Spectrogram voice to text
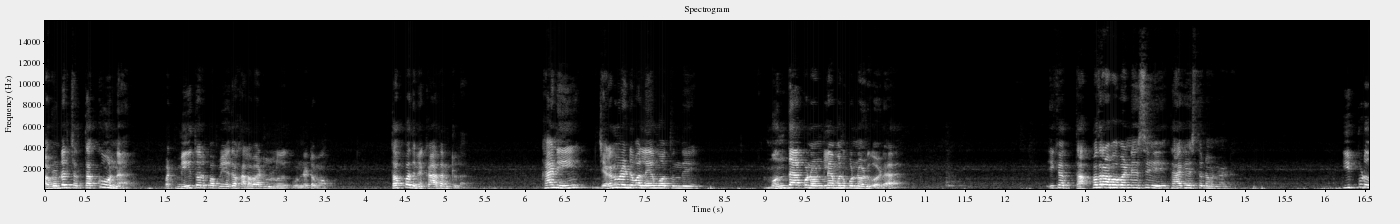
అటువంటి చాలా తక్కువ ఉన్నారు. బట్ మిగతా పాపం ఏదో ఒక అలవాట్లు ఉండటమో తప్పదు నేను కాదంటలా కానీ జగన్మోహన్ రెడ్డి వల్ల ఏమవుతుంది? ముందాకుండా ఉండలేమనుకున్నాడు కూడా. ఇక తప్పదురా బాబు అనేసి తాగేస్తూనే ఉన్నాడు. ఇప్పుడు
